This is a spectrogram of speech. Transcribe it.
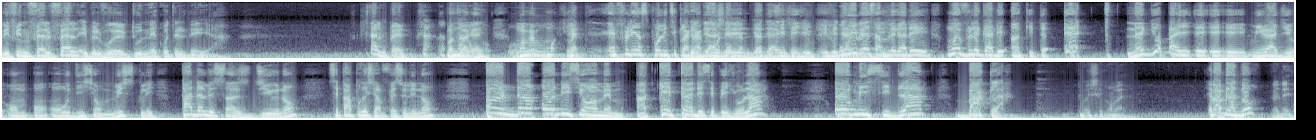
Il fin fait le faire et puis il veut tourner côté le DEA. Ça me pète. Bon bagay. Moi influence politique pays. Oui, mais ça me regarder, moi je veux regarder enquêteur. Nèg yo bay et et et on, audition musclée, pas dans le sens dur non, c'est pas pression fait sur lui non? Pendant audition même, enquêteur de CPJ là, homicide là, bac là. Oui, c'est comment Et pas blague non? Attendez.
